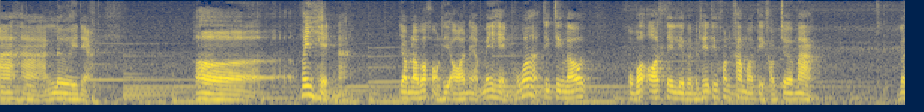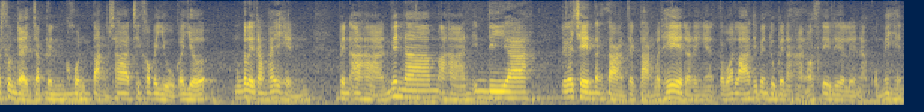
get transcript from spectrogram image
อาหารเลยเนี่ยเออไม่เห็นนะยอมรับว่าของที่ออสเนี่ยไม่เห็น เพราะว่าจริง ๆ แล้ว ผมว่าออสเตรเลียเป็นประเทศที่ค่อนข้างมัลติเขาเจอมาก และส่วนใหญ่จะเป็นคนต่างชาติที่เข้าไปอยู่ก็เยอะ มันก็เลยทำให้เห็นเป็นอาหารเวียดนาม อาหารอินเดีย แล้วก็เชนต่างๆ จากต่างประเทศอะไรเงี้ย แต่ว่าร้านที่เป็นดูเป็นอาหารออสเตรเลียเลยเนี่ยผมไม่เห็น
